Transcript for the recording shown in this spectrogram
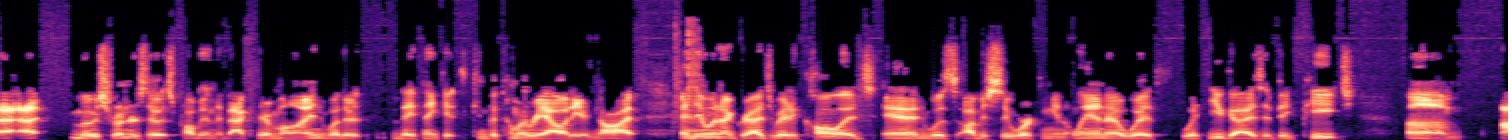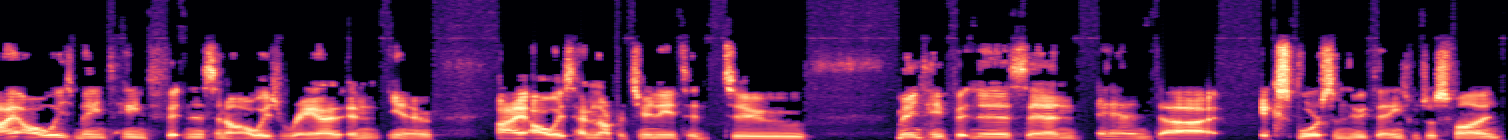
at most runners, though, it's probably in the back of their mind whether they think it can become a reality or not. And then when I graduated college and was obviously working in Atlanta with with you guys at Big Peach, um, I always maintained fitness and I always ran and, you know, I always had an opportunity to, to maintain fitness and, and, uh, explore some new things, which was fun.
